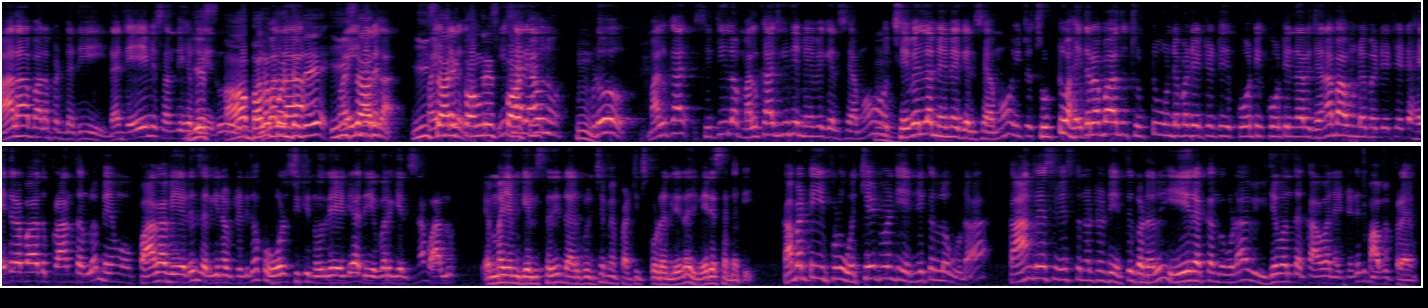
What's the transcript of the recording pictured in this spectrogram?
చాలా బలపడ్డది. దాంట్లో ఏమి సందేహం లేదు. ఆ బలపడ్డదే ఈసారి- కాంగ్రెస్ పార్టీ- ఇప్పుడు మల్కా సిటీలో మల్కాజ్గిరి మేమే గెలిచాము చెవెల్ల మేమే గెలిచాము. ఇటు చుట్టూ హైదరాబాద్ చుట్టూ ఉండబడేటువంటి కోటి కోటిన్నర జనాభా ఉండబడేటువంటి హైదరాబాద్ ప్రాంతంలో మేము పాగా వేయడం జరిగినటువంటిది. ఒక ఓల్డ్ సిటీని వదిలేయండి అది ఎవరు గెలిచినా వాళ్ళు ఎంఐఎం గెలుస్తుంది. దాని గురించి మేము పట్టించుకోవడం లేదు అది వేరే సంగతి. కాబట్టి ఇప్పుడు వచ్చేటువంటి ఎన్నికల్లో కూడా కాంగ్రెస్ వేస్తున్నటువంటి ఎత్తుగడలు ఏ రకంగా కూడా అవి విజయవంతం కావనేటువంటిది మా అభిప్రాయం.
